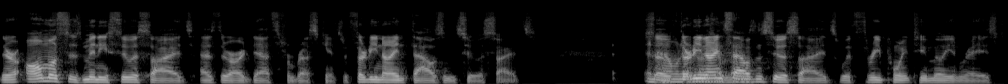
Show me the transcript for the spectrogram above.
There are almost as many suicides as there are deaths from breast cancer. 39,000 suicides. And so 39,000 suicides with 3.2 million raised,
